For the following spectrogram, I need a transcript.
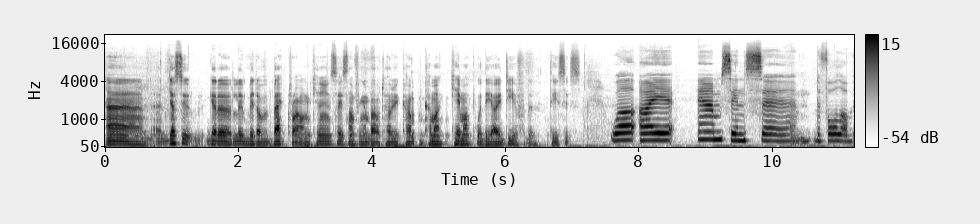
uh, just to get a little bit of a background, can you say something about how you come up, came up with the idea for the thesis? Well, I am since um, the fall of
